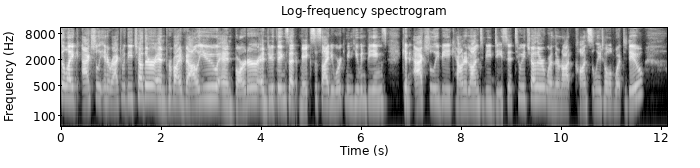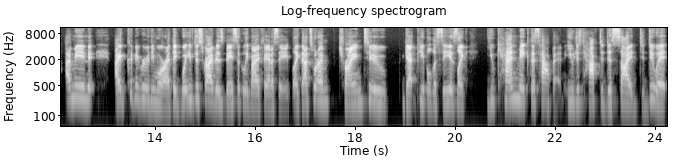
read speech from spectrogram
to like actually interact with each other and provide value and barter and do things that make society work. I mean, human beings can actually be counted on to be decent to each other when they're not constantly told what to do. I mean, I couldn't agree with you more. I think what you've described is basically my fantasy. Like that's what I'm trying to get people to see is like you can make this happen. You just have to decide to do it.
